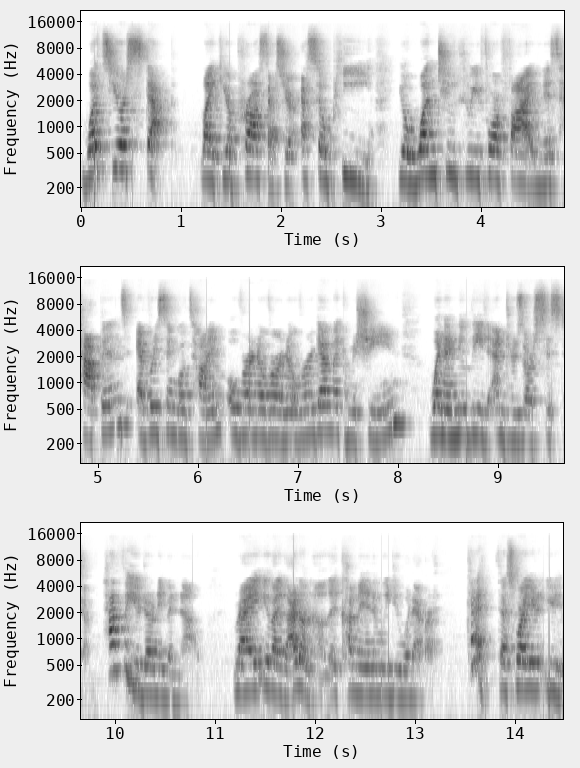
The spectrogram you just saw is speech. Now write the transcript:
what's your step? Like your process, your SOP, your one, two, three, four, five. This happens every single time over and over and over again, like a machine, when a new lead enters our system. Half of you don't even know, right? You're like, I don't know. They come in and we do whatever. Okay, that's why you're, you,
